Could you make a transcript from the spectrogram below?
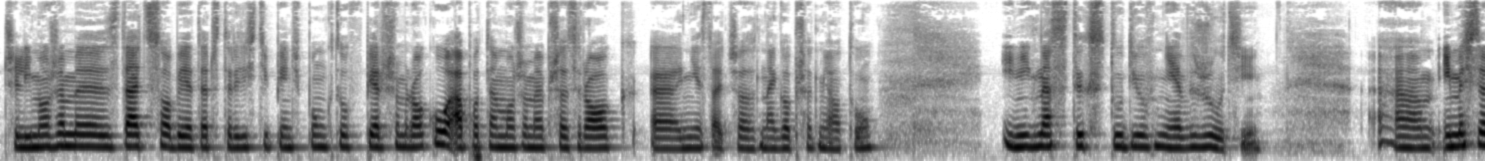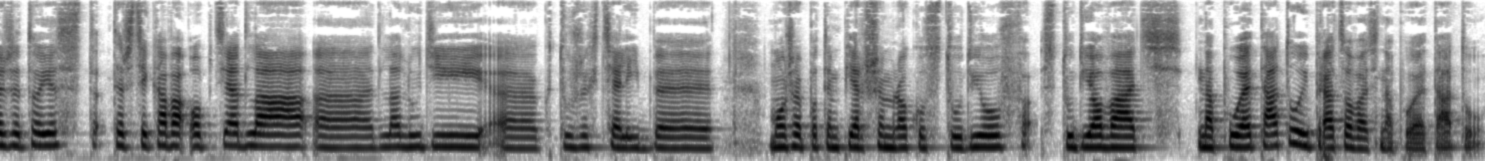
Czyli możemy zdać sobie te 45 punktów w pierwszym roku, a potem możemy przez rok e, nie zdać żadnego przedmiotu i nikt nas z tych studiów nie wyrzuci. I myślę, że to jest też ciekawa opcja dla, e, dla ludzi, e, którzy chcieliby może po tym pierwszym roku studiów studiować na pół etatu i pracować na pół etatu.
